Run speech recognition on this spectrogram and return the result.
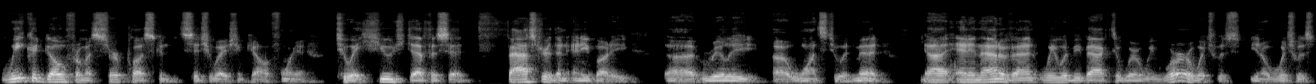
we could go from a surplus situation California to a huge deficit faster than anybody uh, really uh, wants to admit. Uh, and in that event, we would be back to where we were, which was, you know, which was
